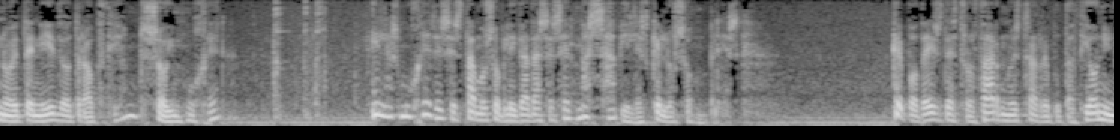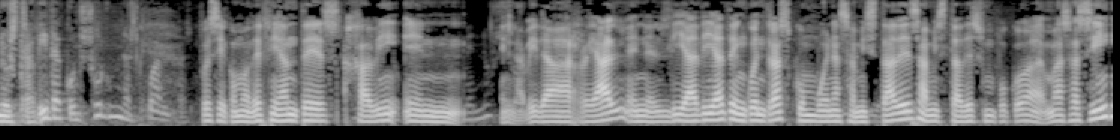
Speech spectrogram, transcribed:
No he tenido otra opción. Soy mujer. Y las mujeres estamos obligadas a ser más hábiles que los hombres. Que podéis destrozar nuestra reputación y nuestra vida con solo unas cuantas. Pues sí, como decía antes Javi, en, la vida real, en el día a día, te encuentras con buenas amistades, amistades un poco más así,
